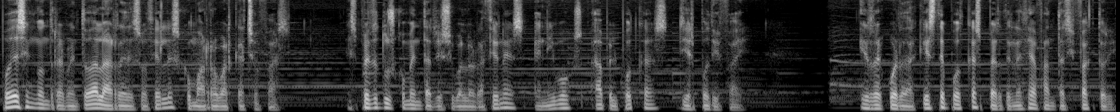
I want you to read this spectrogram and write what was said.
Puedes encontrarme en todas las redes sociales como arroba arcachofas. Espero tus comentarios y valoraciones en iVoox, Apple Podcasts y Spotify. Y recuerda que este podcast pertenece a Fantasy Factory,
